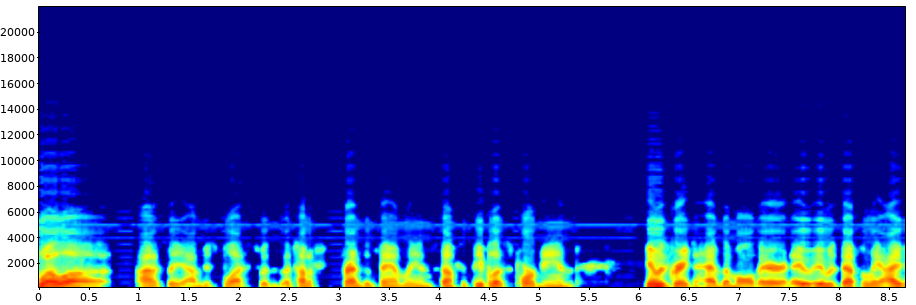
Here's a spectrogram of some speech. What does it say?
Well, uh, honestly, I'm just blessed with a ton of friends and family and stuff, people that support me, and it was great to have them all there. And it, it was definitely I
